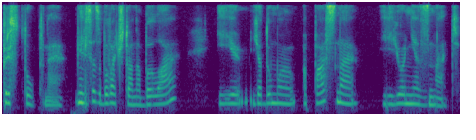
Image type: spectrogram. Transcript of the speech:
преступная, нельзя забывать, что она была, и я думаю, опасно ее не знать.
